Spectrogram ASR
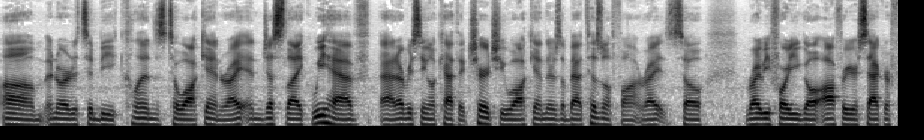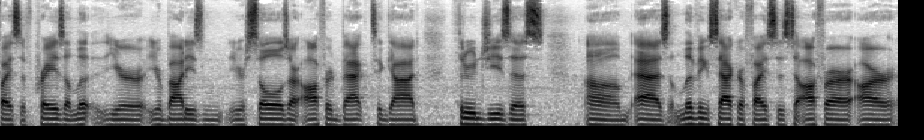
um, in order to be cleansed to walk in, right? And just like we have at every single Catholic church, you walk in, there's a baptismal font, right? So right before you go offer your sacrifice of praise, your your bodies and your souls are offered back to God through Jesus um, as living sacrifices to offer our, our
